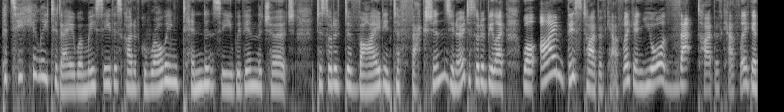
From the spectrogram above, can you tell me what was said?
particularly today when we see this kind of growing tendency within the church to sort of divide into factions, you know, to sort of be like, well, I'm this type of Catholic and you're that type of Catholic, and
